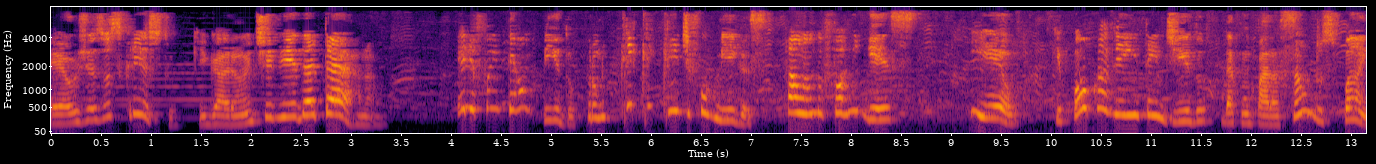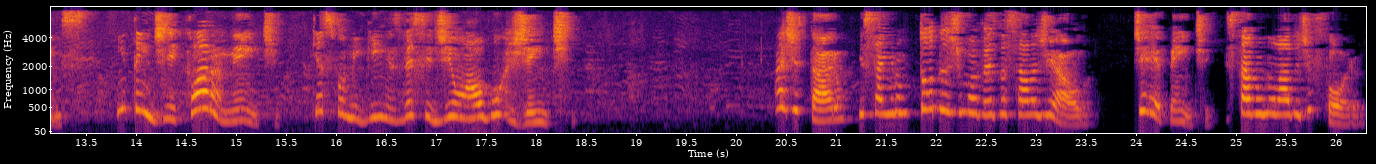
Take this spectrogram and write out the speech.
é o Jesus Cristo, que garante vida eterna. Ele foi interrompido por um cri-cri-cri de formigas, falando formiguês. E eu, que pouco havia entendido da comparação dos pães, entendi claramente que as formiguinhas decidiam algo urgente. Agitaram e saíram todas de uma vez da sala de aula. De repente, estavam do lado de fora,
